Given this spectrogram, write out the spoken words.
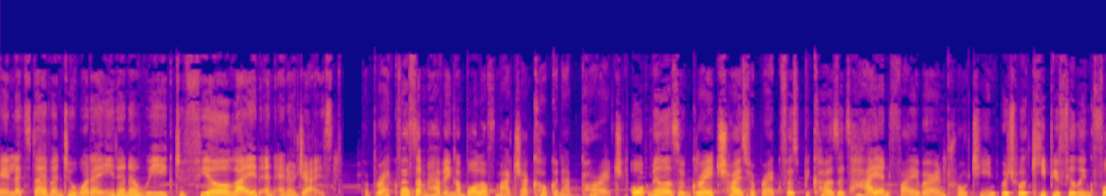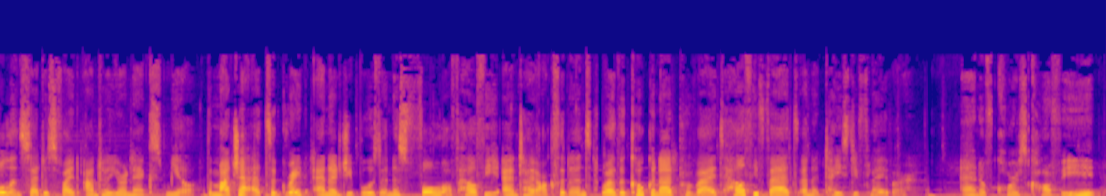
Okay, let's dive into what I eat in a week to feel light and energized. For breakfast, I'm having a bowl of matcha coconut porridge. Oatmeal is a great choice for breakfast because it's high in fiber and protein, which will keep you feeling full and satisfied until your next meal. The matcha adds a great energy boost and is full of healthy antioxidants, while the coconut provides healthy fats and a tasty flavor. And of course, coffee.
